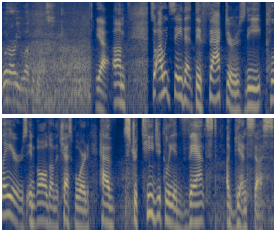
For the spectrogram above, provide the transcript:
what are you up against? Yeah. Um, so I would say that the factors, the players involved on the chessboard have strategically advanced against us.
